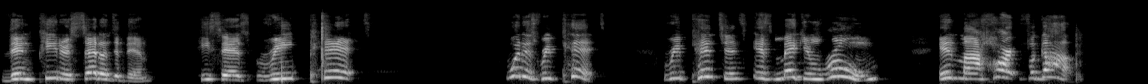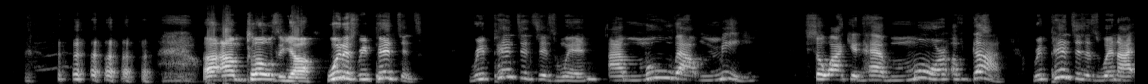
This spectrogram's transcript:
Then Peter said unto them, He says, Repent. What is repent? Repentance is making room in my heart for God. Uh, I'm closing, y'all. What is repentance? Repentance is when I move out me so I can have more of God. Repentance is when I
